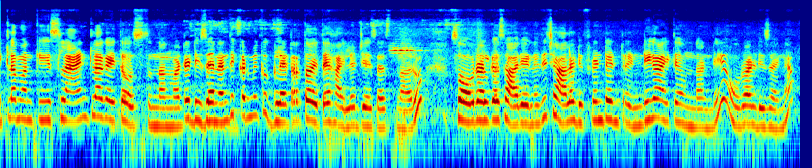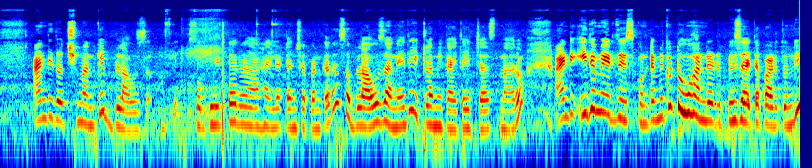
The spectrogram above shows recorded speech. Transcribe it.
ఇట్లా మనకి స్లాంట్ లాగా అయితే వస్తుంది అనమాట డిజైన్. అనేది ఇక్కడ మీకు గ్లెటర్తో అయితే హైలైట్ చేసేస్తున్నారు. సో ఓవరాల్గా సారీ అనేది చాలా డిఫరెంట్ అండ్ ట్రెండీగా అయితే ఉందండి ఓవరాల్ డిజైన్ అండ్ ఇది వచ్చి మనకి బ్లౌజ్ సో గ్లిటర్ హైలైట్ అని చెప్పాను కదా. సో బ్లౌజ్ అనేది ఇట్లా మీకు అయితే ఇచ్చేస్తున్నారు. అండ్ ఇది మీరు తీసుకుంటే మీకు టూ హండ్రెడ్ రూపీస్ అయితే పడుతుంది.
